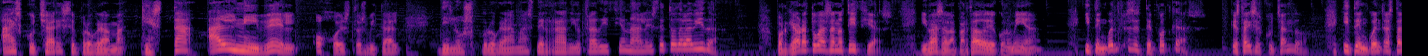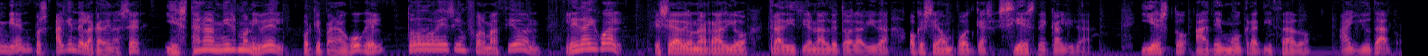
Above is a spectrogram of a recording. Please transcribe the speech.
a escuchar ese programa que está al nivel, ojo, esto es vital, de los programas de radio tradicionales de toda la vida. Porque ahora tú vas a noticias y vas al apartado de economía y te encuentras este podcast que estáis escuchando. Y te encuentras también, pues, alguien de la cadena Ser. Y están al mismo nivel, porque para Google todo es información. Le da igual que sea de una radio tradicional de toda la vida o que sea un podcast, si es de calidad. Y esto ha democratizado, ha ayudado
